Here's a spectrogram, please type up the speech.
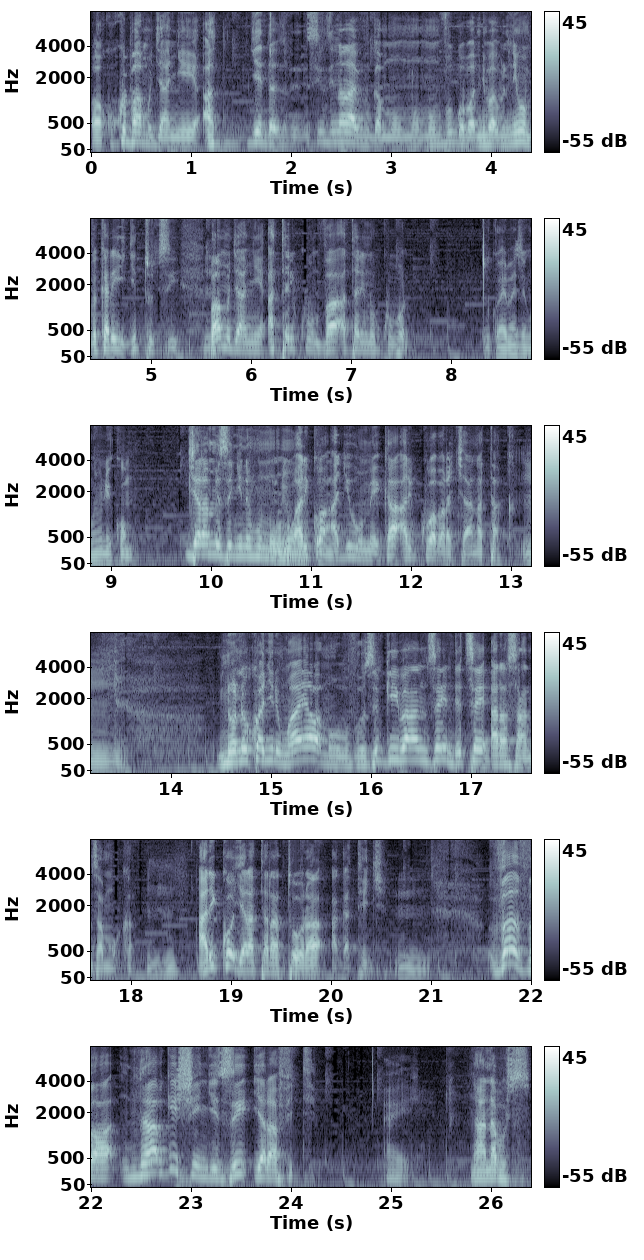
ah, kuko bamujyanye agenda sinzi nanabivuga mu mu- mu mvugo ntibumve ko ari igitutsi bamujyanye atari kumva atari no kubona. Ubwo yari ameze nk'unikoma yarameze nyine nk'umuntu ariko agihumeka ari kubabara cyane ataka. Noneho kwa nyirinkwaya bamuha ubuvuzi bw'ibanze ndetse arazanzamuka ariko yari ataratora agatege vava nta bwishingizi yari afite. Nta na busa.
